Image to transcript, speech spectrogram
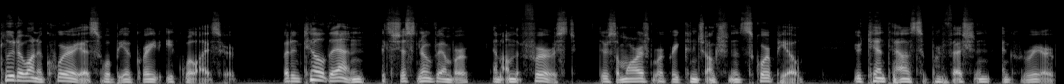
Pluto on Aquarius will be a great equalizer. But until then, it's just November, and on the 1st, there's a Mars Mercury conjunction in Scorpio, your 10th house of profession and career.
